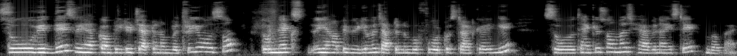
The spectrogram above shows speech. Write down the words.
so with this we have completed chapter number three also तो नेक्स्ट यहाँ पे वीडियो में चैप्टर नंबर फोर को स्टार्ट करेंगे। So thank you so much. Have a nice day. Bye bye.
